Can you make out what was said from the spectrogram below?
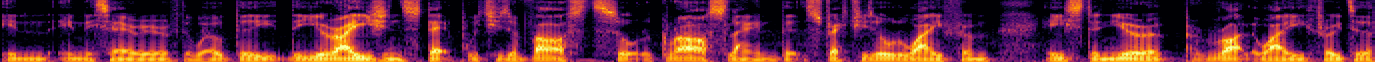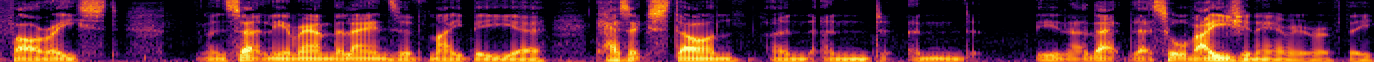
in in this area of the world, the the Eurasian steppe, which is a vast sort of grassland that stretches all the way from Eastern Europe right the way through to the Far East, and certainly around the lands of maybe uh, Kazakhstan and and and you know that that sort of Asian area of the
